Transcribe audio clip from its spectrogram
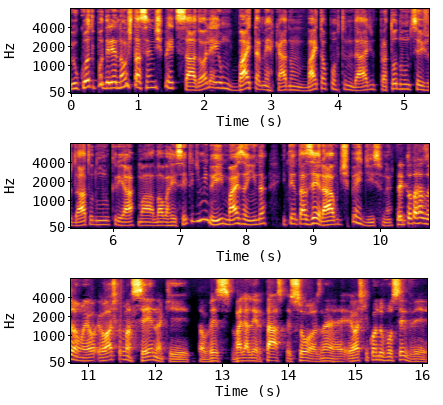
e o quanto poderia não estar sendo desperdiçado. Olha aí um baita mercado, uma baita oportunidade para todo mundo se ajudar, todo mundo criar uma nova receita e diminuir mais ainda e tentar zerar o desperdício, né? Tem toda razão. Eu, eu acho que uma cena que talvez vale alertar as pessoas, né? Eu acho que quando você vê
